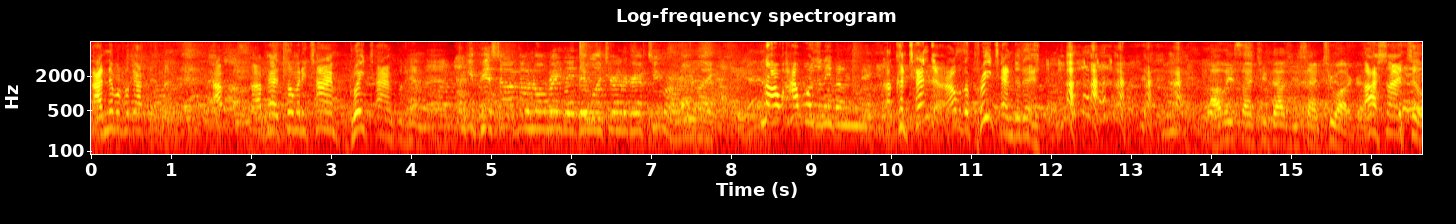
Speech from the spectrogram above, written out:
I never forgot that. I've, I've had so many times, great times with him, man. You get pissed off though, knowing Ray they, they want your autograph too, or were you like? No, I wasn't even a contender. I was a pretender then. Ali signed 2,000, you signed two autographs. I signed two.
